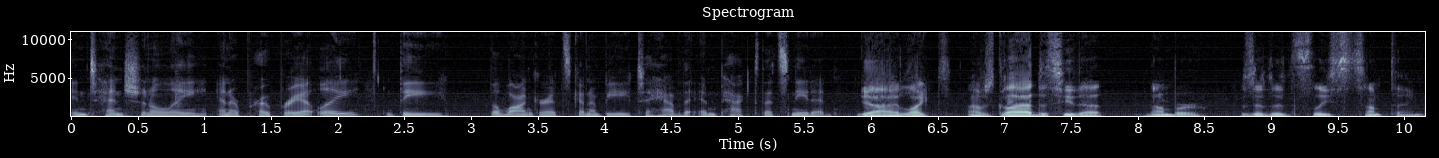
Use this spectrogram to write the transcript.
intentionally and appropriately, the the longer it's going to be to have the impact that's needed. Yeah, I liked. I was glad to see that number because it is at least something.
